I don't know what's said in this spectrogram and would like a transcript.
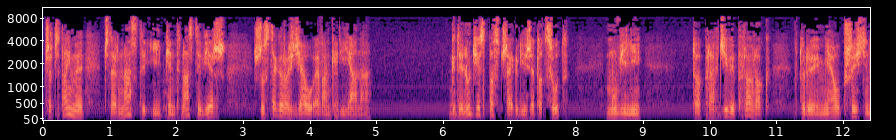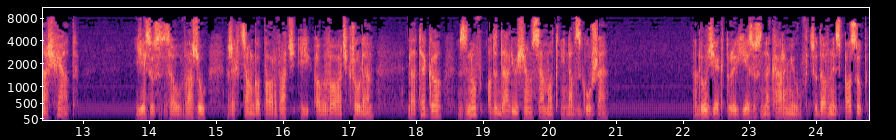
Przeczytajmy czternasty i piętnasty wiersz szóstego rozdziału Ewangelii Jana. Gdy ludzie spostrzegli, że to cud, mówili, to prawdziwy prorok, który miał przyjść na świat. Jezus zauważył, że chcą go porwać i obwołać królem, dlatego znów oddalił się samotnie na wzgórze. Ludzie, których Jezus nakarmił w cudowny sposób,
